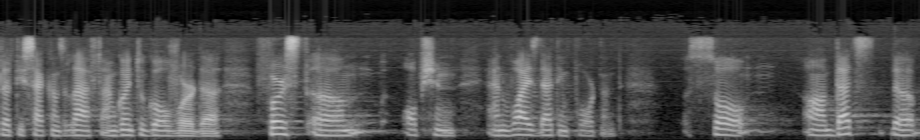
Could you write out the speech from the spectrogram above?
30 seconds left, I'm going to go over the first um, option and why is that important. So um, that's the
